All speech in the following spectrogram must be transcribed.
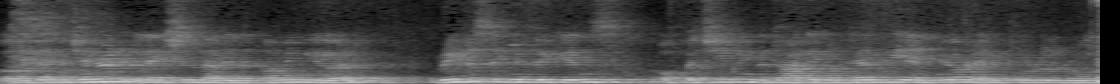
uh, that the general elections are in the coming year, greater significance of achieving the target of healthy and pure electoral roll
